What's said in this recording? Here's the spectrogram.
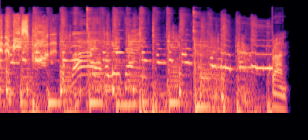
Enemy spotted. Bye. Have a great time. Run.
